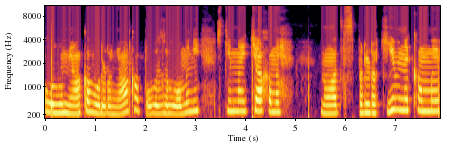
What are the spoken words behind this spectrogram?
Олум'яка, вороняка, повезло мені з тими тяхами. Ну, от з противниками.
